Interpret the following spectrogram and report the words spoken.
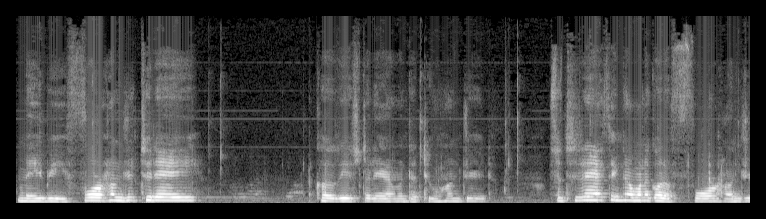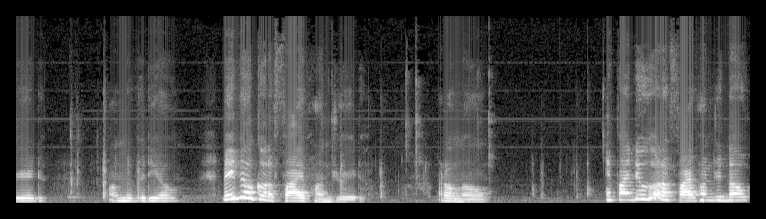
maybe 400 today because yesterday I went to 200. So today I think I want to go to 400 on the video. Maybe I'll go to 500. I don't know. If I do go to 500 though,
